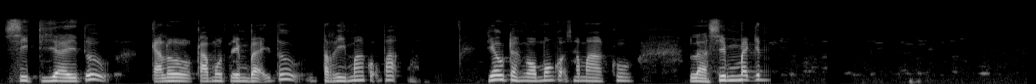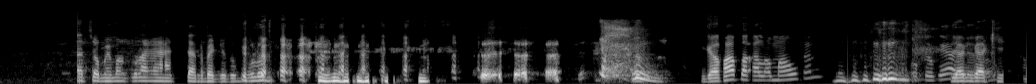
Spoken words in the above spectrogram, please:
si dia itu kalau kamu tembak itu terima kok Pak. Dia udah ngomong kok sama aku. Lah si Mac itu Aco memang kurang ajar baik itu mulut. Gak apa-apa kalau mau kan. Oke oke ya aja. enggak gitu.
